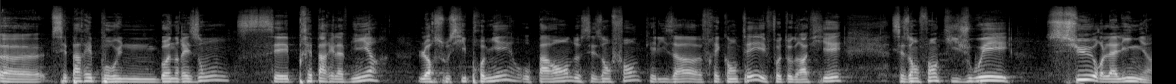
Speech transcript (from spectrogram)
Euh, séparés pour une bonne raison, c'est préparer l'avenir, leur souci premier aux parents de ces enfants qu'Elisa fréquentait et photographiait, ces enfants qui jouaient sur la ligne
